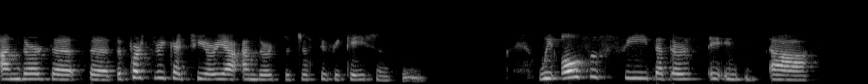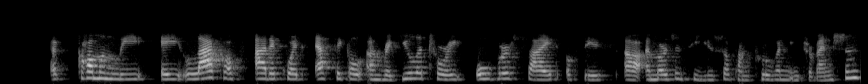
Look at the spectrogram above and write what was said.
under the, the, the, first three criteria under the justification theme. We also see that there's uh, commonly a lack of adequate ethical and regulatory oversight of this uh, emergency use of unproven interventions.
